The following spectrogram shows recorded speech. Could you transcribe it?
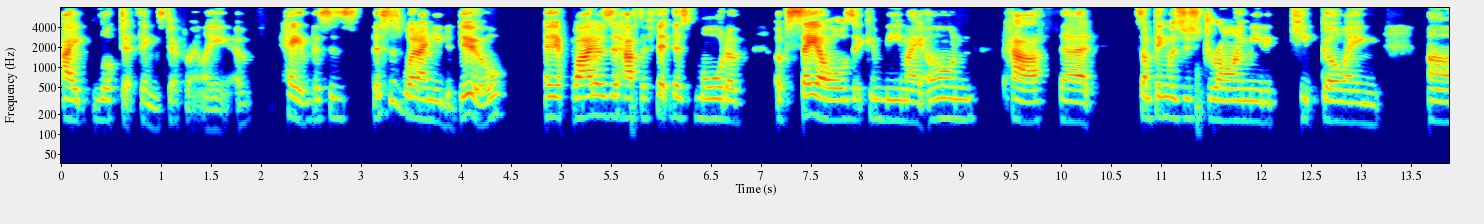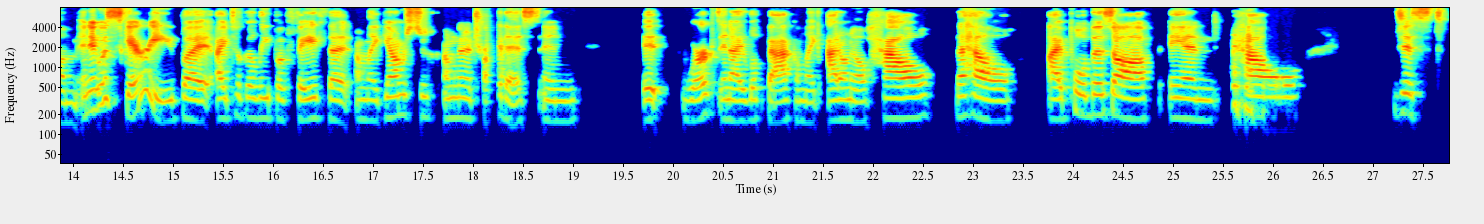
I looked at things differently of, hey, this is this is what I need to do. And why does it have to fit this mold of of sales? It can be my own path that something was just drawing me to keep going um, and it was scary but i took a leap of faith that i'm like yeah i'm just i'm gonna try this and it worked and i look back i'm like i don't know how the hell i pulled this off and how just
